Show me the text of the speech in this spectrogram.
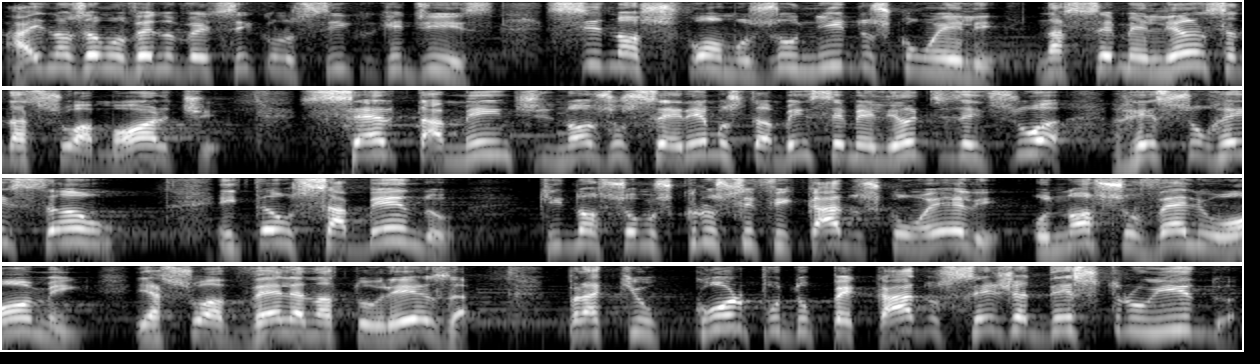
Aí nós vamos ver no versículo 5 que diz: Se nós fomos unidos com Ele na semelhança da Sua morte, certamente nós o seremos também semelhantes em Sua ressurreição. Então, sabendo que nós somos crucificados com Ele, o nosso velho homem e a sua velha natureza, para que o corpo do pecado seja destruído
